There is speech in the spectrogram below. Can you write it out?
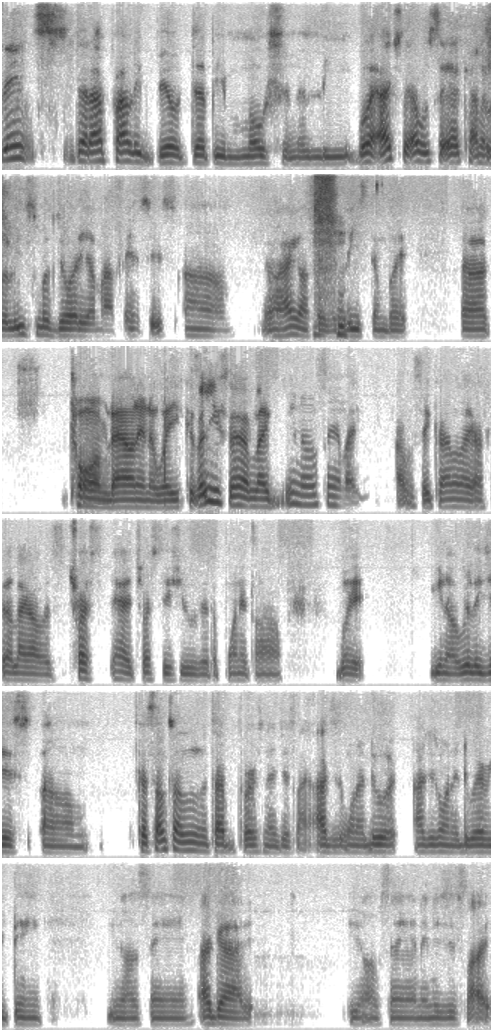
fence that I probably built up emotionally. Well, actually, I would say I kind of released majority of my fences. Um, no, I ain't gonna say released them, but uh, tore them down in a way because I used to have like, you know, what I'm saying like I would say kind of like I felt like I was trust had trust issues at a point in time, but you know, really just um, because sometimes I'm the type of person that just like I just want to do it. I just want to do everything. You know what I'm saying? I got it. You know what I'm saying? And it's just like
